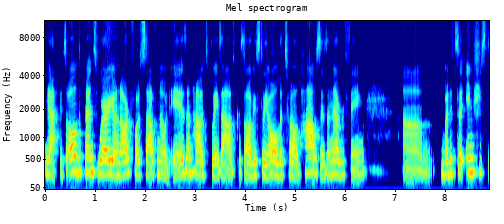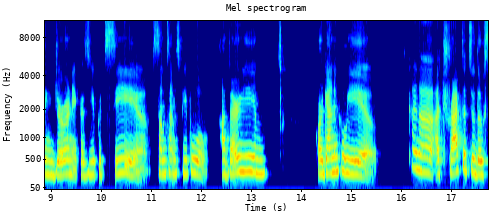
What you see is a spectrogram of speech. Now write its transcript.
yeah, it all depends where your north or south node is and how it plays out, because obviously all the 12 houses and everything. Um, but it's an interesting journey because you could see uh, sometimes people are very um, organically kind of attracted to those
